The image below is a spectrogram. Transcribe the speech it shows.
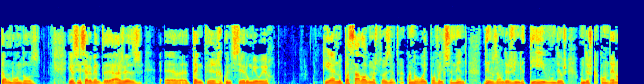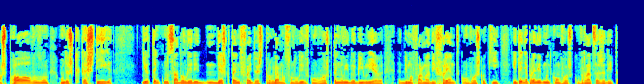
tão bondoso. Eu sinceramente, às vezes, eh, tenho que reconhecer o meu erro que é no passado algumas pessoas dizem, ah, quando eu olho para o Velho Testamento, Deus é um Deus vingativo, um Deus, um Deus que condena os povos, um, um Deus que castiga. E eu tenho começado a ler, desde que tenho feito este programa, o Som do Livro convosco, tenho lido a Bíblia de uma forma diferente convosco aqui, e tenho aprendido muito convosco, verdade seja dita,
